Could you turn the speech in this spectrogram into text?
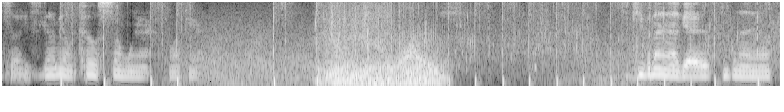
So he's gonna be on the coast somewhere. Come up here. Keep an eye out, guys. Keep an eye out.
